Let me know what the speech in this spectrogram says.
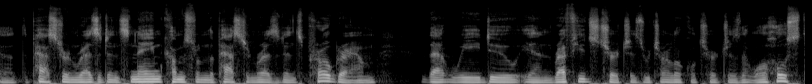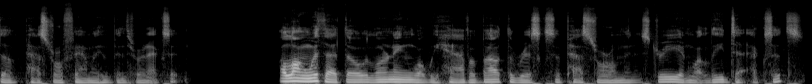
Uh, the pastor in residence name comes from the pastor in residence program that we do in refuge churches, which are local churches that will host a pastoral family who've been through an exit. Along with that, though, learning what we have about the risks of pastoral ministry and what lead to exits,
